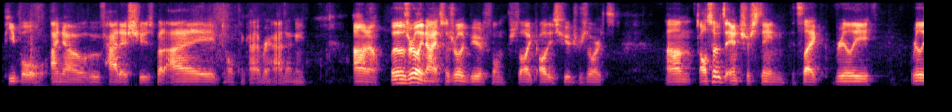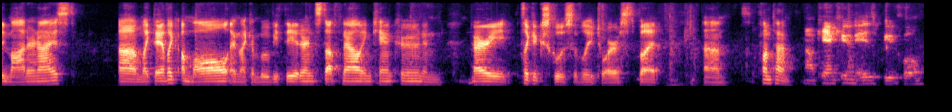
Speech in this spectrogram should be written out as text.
people I know who've had issues, but I don't think I ever had any. I don't know, but it was really nice. It was really beautiful. Just like all these huge resorts. Um, also, it's interesting. It's like really, really modernized. Um, like they have like a mall and like a movie theater and stuff now in Cancun, and very it's like exclusively tourists, but um, it's a fun time. Now Cancun is beautiful.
